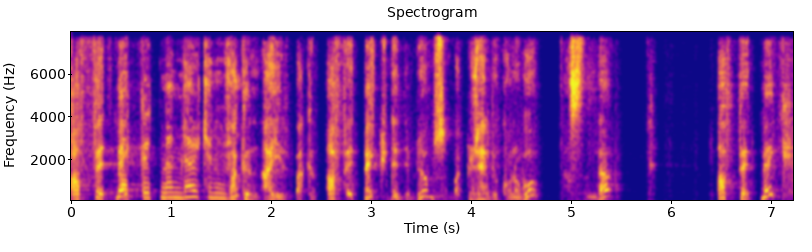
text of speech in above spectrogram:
affetmek Affetmem derken hocam. Bakın hayır bakın affetmek nedir biliyor musun? Bak güzel bir konu bu aslında. Affetmek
